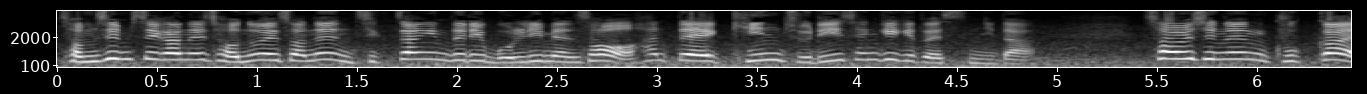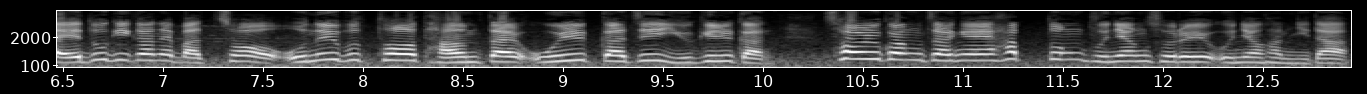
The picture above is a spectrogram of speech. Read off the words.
점심시간을 전후에서는 직장인들이 몰리면서 한때 긴 줄이 생기기도 했습니다. 서울시는 국가 애도 기간에 맞춰 오늘부터 다음 달 5일까지 6일간 서울광장에 합동 분향소를 운영합니다.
